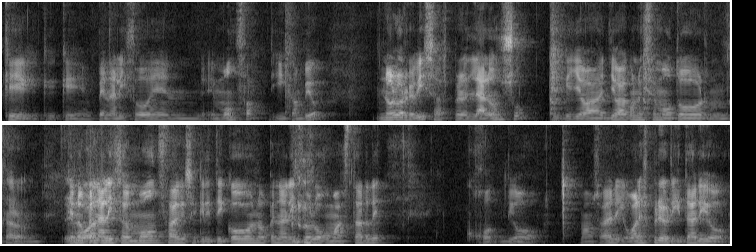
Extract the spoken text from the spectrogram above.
que, que, penalizó en, en, Monza y cambió, no lo revisas, pero el de Alonso, que, lleva, lleva con ese motor que no penalizó en Monza, que se criticó, no penalizó luego más tarde, digo, vamos a ver, igual es prioritario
